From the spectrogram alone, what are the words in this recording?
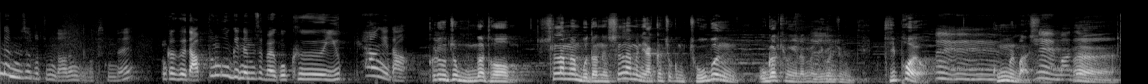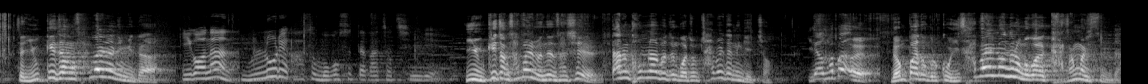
냄새가 좀 나는 것 같은데? 그러니까 그 나쁜 고기 냄새 말고 그 육향이 나 그리고 좀 뭔가 더 신라면보다는 신라면이 약간 조금 좁은 오각형이라면 이건 좀 깊어요. 네, 네, 네. 국물 맛이. 네, 맞아요. 네. 자, 육개장 사발면입니다. 이거는 물놀이 가서 먹었을 때가 진짜 진리예요. 이 육개장 사발면은 사실 다른 컵라면들과 좀 차별되는 게 있죠. 이 사발, 네. 면발도 그렇고 이 사발면으로 먹어야 가장 맛있습니다.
